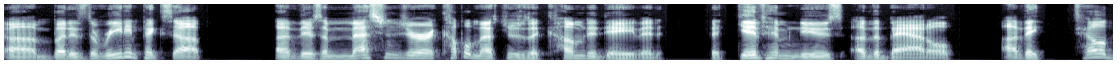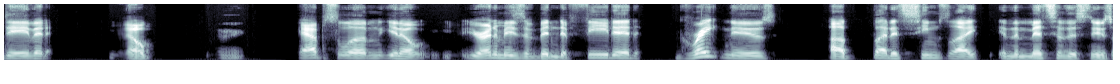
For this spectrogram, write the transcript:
Um, but as the reading picks up, uh, there's a messenger, a couple messengers that come to David that give him news of the battle. Uh, they tell David, you know, Absalom, you know, your enemies have been defeated. Great news. Uh, but it seems like in the midst of this news,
